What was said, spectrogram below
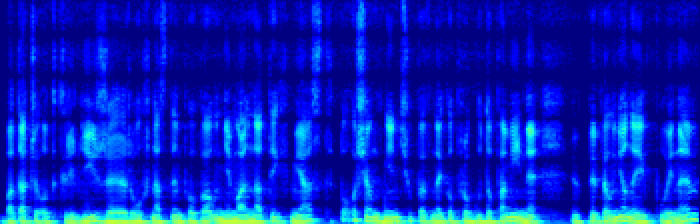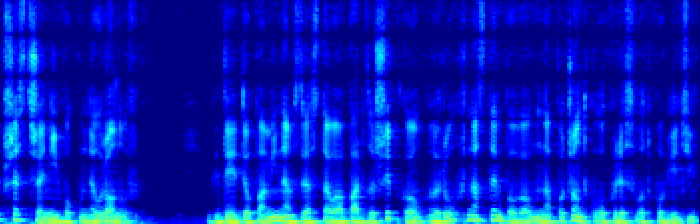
Badacze odkryli, że ruch następował niemal natychmiast po osiągnięciu pewnego progu dopaminy w wypełnionej płynem przestrzeni wokół neuronów. Gdy dopamina wzrastała bardzo szybko, ruch następował na początku okresu odpowiedzi.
